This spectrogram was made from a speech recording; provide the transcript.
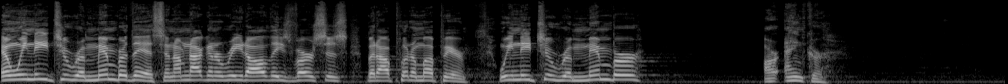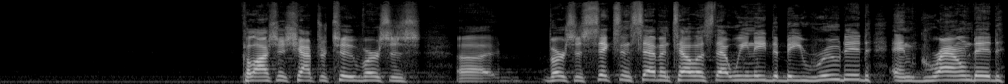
And we need to remember this, and I'm not going to read all these verses, but I'll put them up here. We need to remember our anchor. Colossians chapter 2, verses, uh, verses 6 and 7 tell us that we need to be rooted and grounded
